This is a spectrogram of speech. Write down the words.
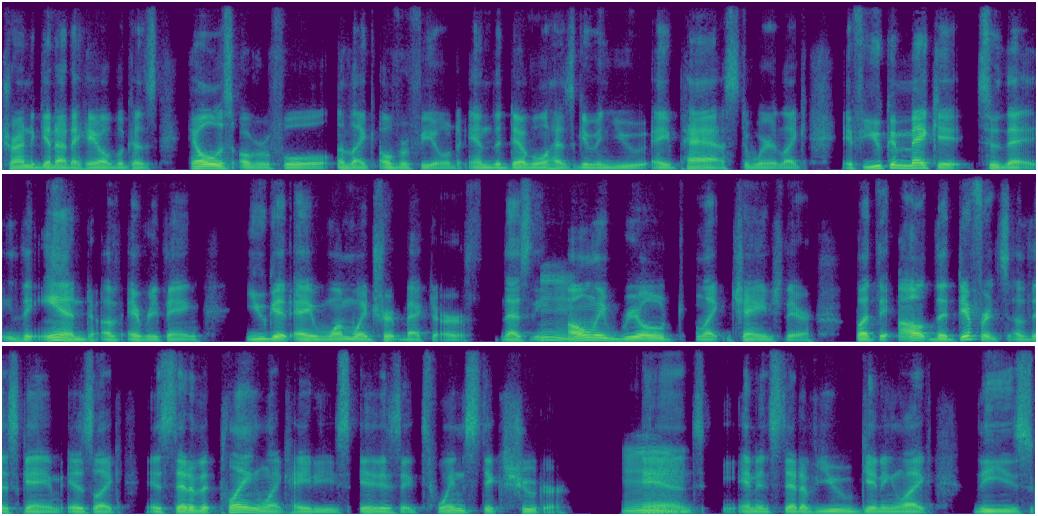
trying to get out of hell because hell is overfull, like overfilled, and the devil has given you a pass to where like if you can make it to the the end of everything, you get a one way trip back to Earth. That's the Mm. only real like change there. But the oh, the difference of this game is like instead of it playing like Hades, it is a twin stick shooter Mm. and and instead of you getting like these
